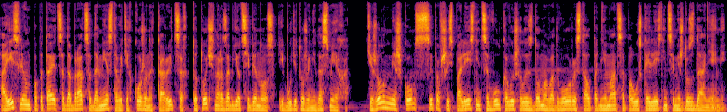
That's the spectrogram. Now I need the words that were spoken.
А если он попытается добраться до места в этих кожаных корыцах, то точно разобьет себе нос и будет уже не до смеха. Тяжелым мешком, ссыпавшись по лестнице, Вулка вышел из дома во двор и стал подниматься по узкой лестнице между зданиями.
